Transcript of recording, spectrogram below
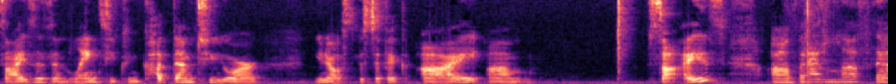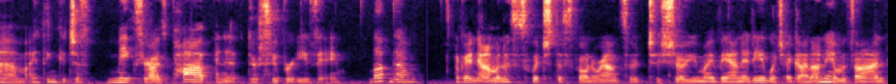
sizes and lengths. You can cut them to your, you know, specific eye um, size. Um, but I love them. I think it just makes your eyes pop and it, they're super easy. Love them. Okay, now I'm gonna switch this phone around so, to show you my vanity, which I got on Amazon.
